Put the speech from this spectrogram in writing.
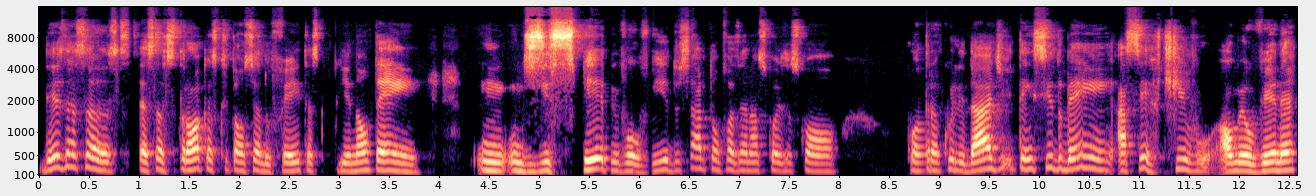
Desde essas, essas trocas que estão sendo feitas, que não tem um, um desespero envolvido, sabe? Estão fazendo as coisas com, com tranquilidade e tem sido bem assertivo, ao meu ver, né?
